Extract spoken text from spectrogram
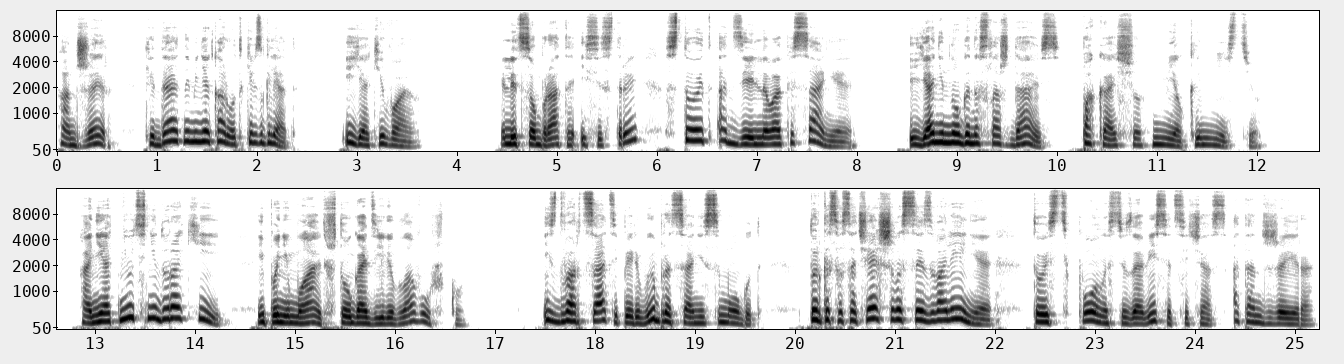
Анжейр кидает на меня короткий взгляд, и я киваю. Лицо брата и сестры стоит отдельного описания, и я немного наслаждаюсь, пока еще мелкой местью. Они отнюдь не дураки и понимают, что угодили в ловушку. Из дворца теперь выбраться они смогут, только с высочайшего соизволения, то есть полностью зависят сейчас от Анжейра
